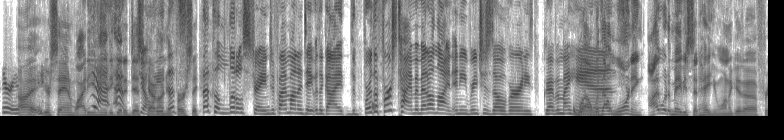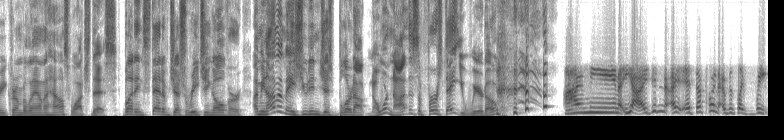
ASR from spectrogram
seriously. All right. You're saying why do you need to get a discount Joey, on your first date? That's a little strange. If I'm on a date with a guy the, for the first time I met online and he reaches over and he's grabbing my hand. Well, without warning, I would have maybe said, "Hey, you want to get a free creme brulee on the house? Watch this." But instead of just reaching over, I mean, I'm amazed you didn't just blurt out, "No, we're not. This is a first date, you weirdo." I mean, yeah, I didn't. I, at that point, I was like, "Wait,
